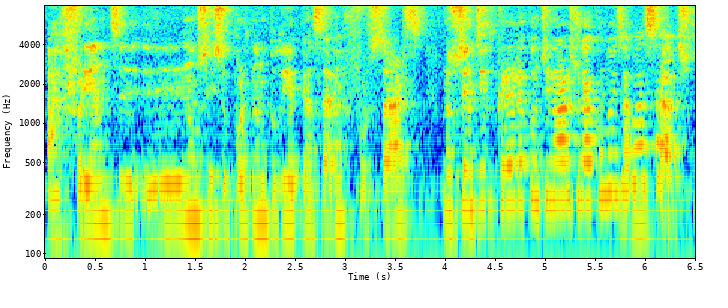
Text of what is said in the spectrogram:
À frente, eh, não sei se o Porto não podia pensar em reforçar-se no sentido de querer continuar a jogar com dois avançados.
